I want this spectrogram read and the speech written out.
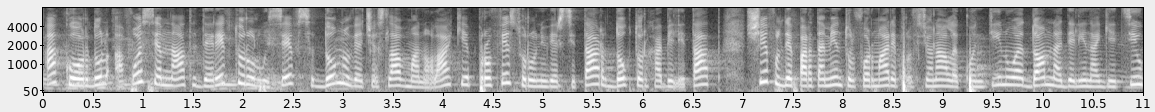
Acordul a fost semnat de rectorul USEFS, domnul Vyacheslav Manolache, profesor universitar, doctor habilitat, șeful Departamentul Formare Profesională Continuă, doamna Delina Ghețiu,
